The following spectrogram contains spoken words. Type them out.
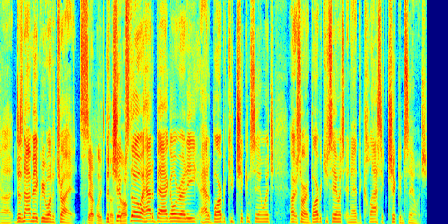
Uh, does not make me want to try it. Certainly. The chips, not. though, I had a bag already. I had a barbecue chicken sandwich. Uh, sorry, barbecue sandwich, and I had the classic chicken sandwich.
